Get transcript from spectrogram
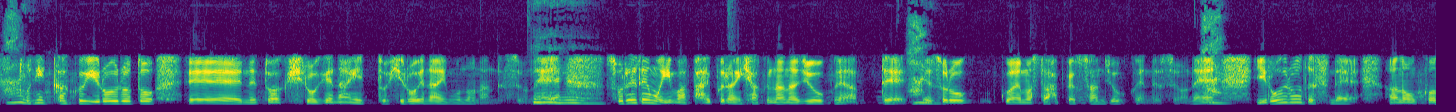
はい、とにかくいろいろと、えー、ネットワーク広げないと拾えないものなんですよね。えー、それでも今、パイプライン170億円あって、はい、それを加えますと830億円ですよね。はい、いろいろですね、あの、こ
